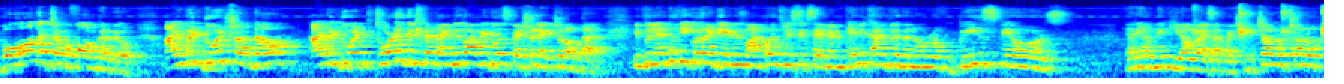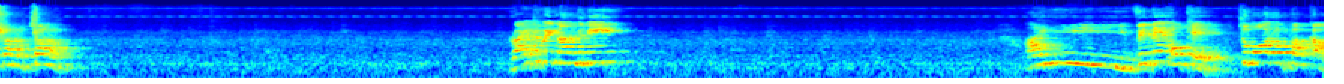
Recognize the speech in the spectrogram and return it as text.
बहुत अच्छा परफॉर्म कर रहे हो। I will do it Shraddha I will do it थोड़े दिन का टाइम तो I will do a special lecture on that if the length of equal N is 1.36 mm can you calculate the number of base pairs यार हमने किया हुआ ऐसा क्वेश्चन चलो चलो चलो चलो. Right away Nandini I Vinay okay tomorrow पक्का.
